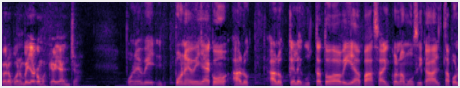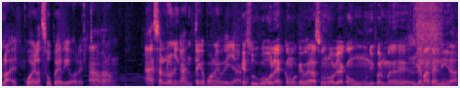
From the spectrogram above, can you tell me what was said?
Pero ponen bellaco más que hay ancha. Pone, be- pone bellaco a los, a los que les gusta todavía pasar con la música alta por las escuelas superiores, cabrón. A esa es la única gente que pone bellaco. Que su goal es como que ver a su novia con un uniforme de, de maternidad.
